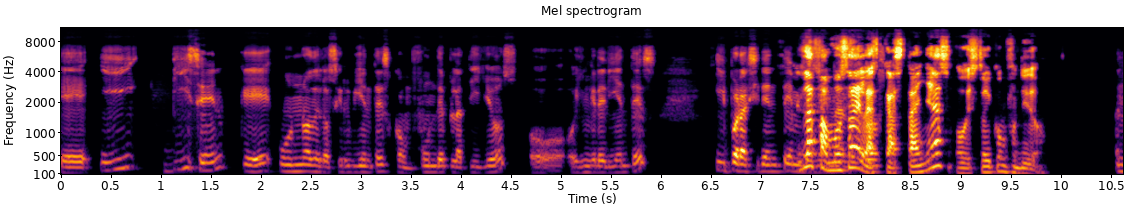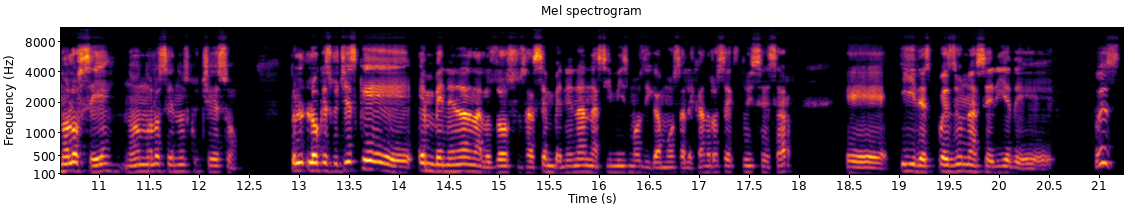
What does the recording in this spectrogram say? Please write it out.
eh, y dicen que uno de los sirvientes confunde platillos o, ingredientes y por accidente... ¿Es la famosa de las castañas o estoy confundido? No lo sé, no, no lo sé, no escuché eso. Pero lo que escuché es que envenenan a los dos, o sea, se envenenan a sí mismos, digamos, Alejandro VI y César, eh, y después de una serie de, pues,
